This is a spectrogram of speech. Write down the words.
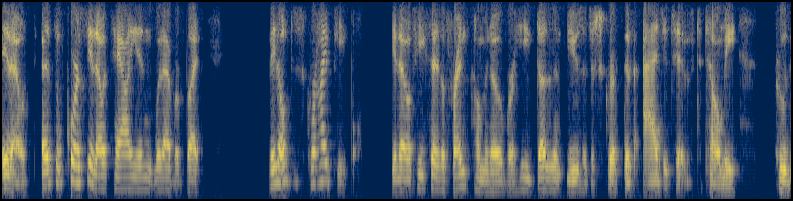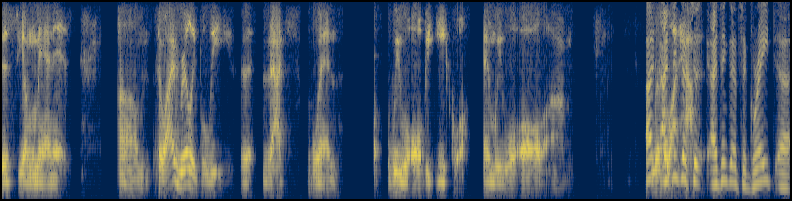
you know, it's of course, you know, Italian, whatever, but they don't describe people. You know, if he says a friend's coming over, he doesn't use a descriptive adjective to tell me who this young man is. Um, so I really believe that that's when we will all be equal and we will all um, I, I think that's a I think that's a great uh,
